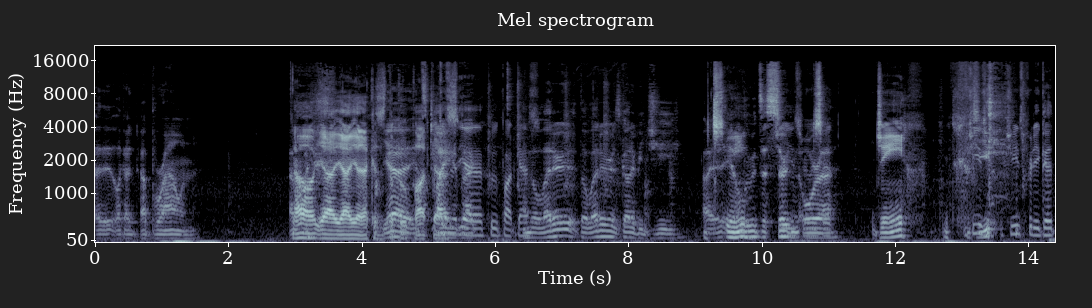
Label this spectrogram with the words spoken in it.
Uh, like a, a brown. A Oh brown- yeah, yeah, yeah. Because Yeah, the poop it's podcast. Bring yeah, back. poop And the letter, the letter has got to be G. Uh, it, G? it eludes a certain G's really aura. good. G. G. G's pretty good.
